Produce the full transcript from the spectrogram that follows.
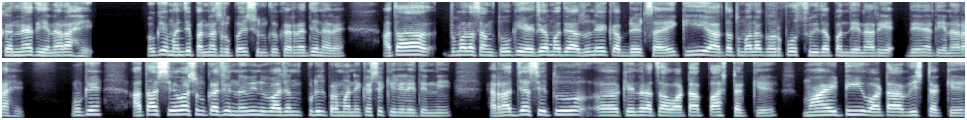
करण्यात येणार आहे. ओके म्हणजे पन्नास रुपये शुल्क करण्यात येणार आहे. आता तुम्हाला सांगतो की ह्याच्यामध्ये अजून एक अपडेट्स आहे की आता तुम्हाला घरपोच सुविधा पण देणार आहे- देण्यात येणार आहे. ओके आता सेवा शुल्काचे नवीन विभाजन पुढील प्रमाणे कसे केलेले आहे त्यांनी? राज्य सेतू केंद्राचा वाटा पाच टक्के महाआयटी वाटा वीस टक्के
